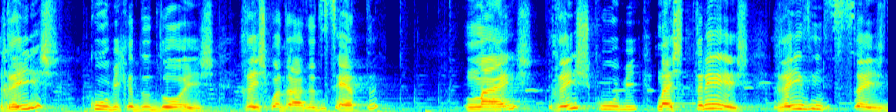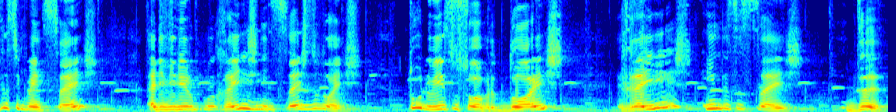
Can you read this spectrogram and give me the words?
raiz cúbica de 2 raiz quadrada de 7 mais raiz cúbica, mais 3 raiz índice 6 de 56, a dividir por raiz índice 6 de 2. Tudo isso sobre 2 raiz índice 6 de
